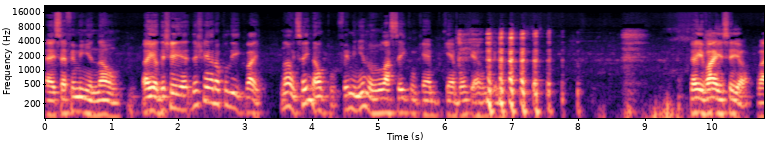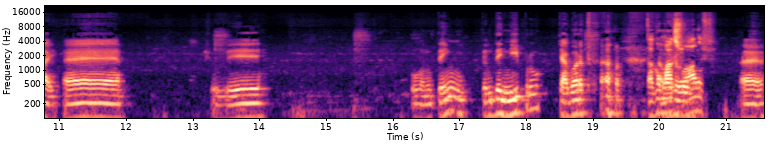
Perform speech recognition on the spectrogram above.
É, isso é feminino, não. Aí, eu deixei, deixei a Europa League, vai. Não, isso aí não, pô. Feminino, eu lacei com quem é, quem é bom e quem é ruim. aí, vai, esse aí, ó. Vai. É... Deixa eu ver. Porra, não tem um. Tem um Denipro, que agora tá. Tá com o Max Wallace. É.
